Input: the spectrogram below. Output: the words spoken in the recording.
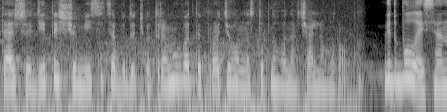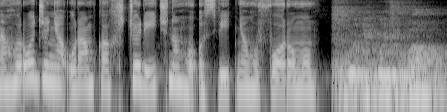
Теж діти щомісяця будуть отримувати протягом наступного навчального року. Відбулися нагородження у рамках щорічного освітнього форуму. Сьогодні хочу вам,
